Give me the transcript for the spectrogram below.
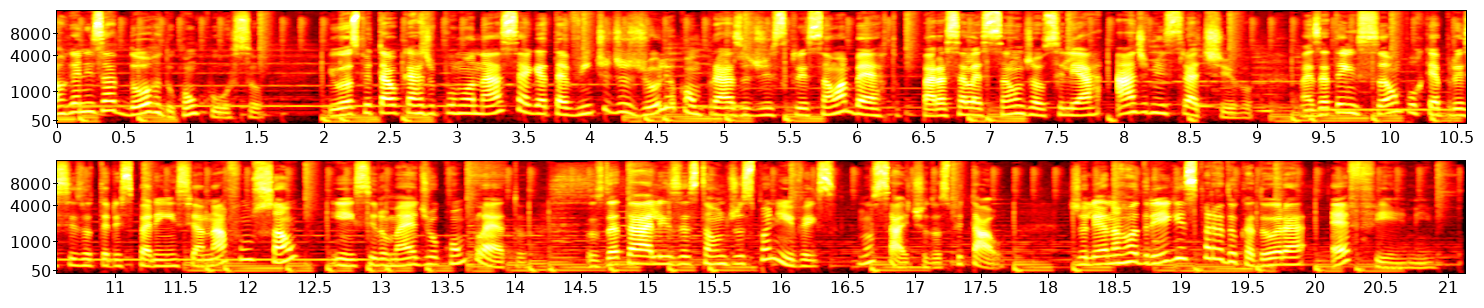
organizador do concurso. E o Hospital Cardiopulmonar segue até 20 de julho com prazo de inscrição aberto para a seleção de auxiliar administrativo. Mas atenção, porque é preciso ter experiência na função e ensino médio completo. Os detalhes estão disponíveis no site do hospital. Juliana Rodrigues para Educadora FM.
